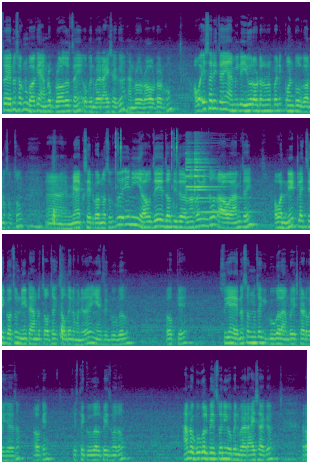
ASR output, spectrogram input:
सो हेर्नु सक्नुभयो कि हाम्रो ब्राउजर चाहिँ ओपन भएर आइसक्यो हाम्रो राउटरको। अब यसरी चाहिँ हामीले यो राउटरमा पनि कन्ट्रोल गर्न सक्छौँ। म्याक सेट गर्न सक्छौँ। एनी अब जे जति गर्न सकिन्छ र अब हामी चाहिँ अब नेटलाई चेक गर्छौँ। नेट हाम्रो चल्छ कि चल्दैन भनेर यहाँ चाहिँ गुगल ओके। सो यहाँ हेर्न सक्नुहुन्छ कि गुगल हाम्रो स्टार्ट भइसकेको छ। ओके। त्यस्तै गुगल पेजमा जाउँ। हाम्रो गुगल पेज पनि ओपन भएर आइसक्यो। र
